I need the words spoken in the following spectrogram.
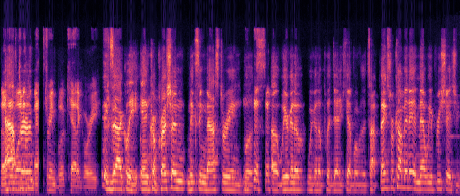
Number one in After- the mastering book category. Exactly. In compression, mixing, mastering books, uh, we're gonna we're gonna put Daddy Kev over the top. Thanks for coming in, man. We appreciate you.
